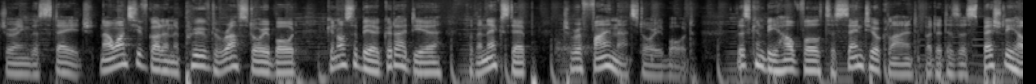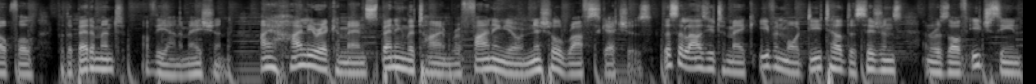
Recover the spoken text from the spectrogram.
during this stage. Now once you've got an approved rough storyboard, it can also be a good idea for the next step to refine that storyboard. This can be helpful to send to your client, but it is especially helpful for the betterment of the animation. I highly recommend spending the time refining your initial rough sketches. This allows you to make even more detailed decisions and resolve each scene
